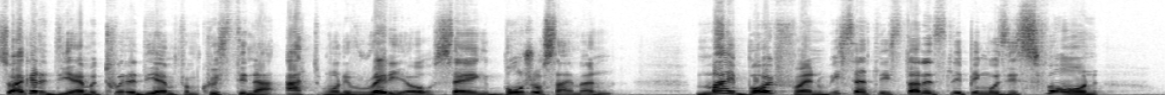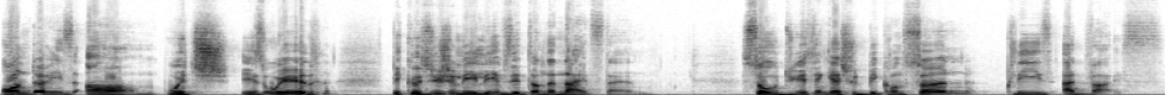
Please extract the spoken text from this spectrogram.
So I got a DM, a Twitter DM from Christina at Rendezvous Radio saying, Bonjour Simon. My boyfriend recently started sleeping with his phone under his arm, which is weird because usually he leaves it on the nightstand. So, do you think I should be concerned? Please advise.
